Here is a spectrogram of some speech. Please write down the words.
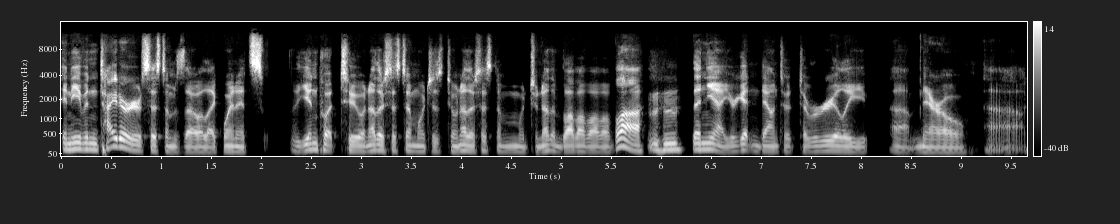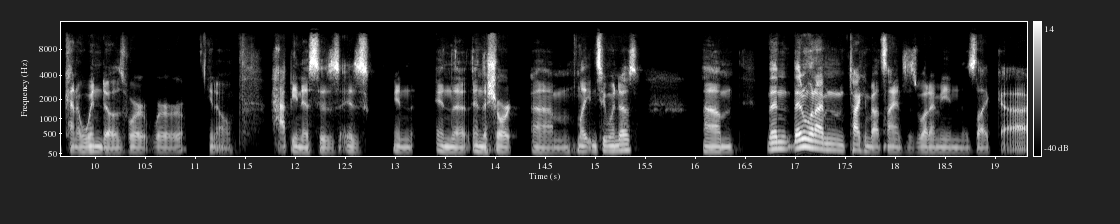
in even tighter systems though like when it's the input to another system which is to another system which to another blah blah blah blah blah mm-hmm. then yeah you're getting down to, to really um, narrow uh, kind of windows where where you know happiness is is in in the in the short um, latency windows um, then then when i'm talking about science is what i mean is like uh,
